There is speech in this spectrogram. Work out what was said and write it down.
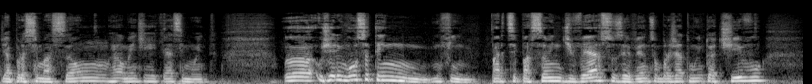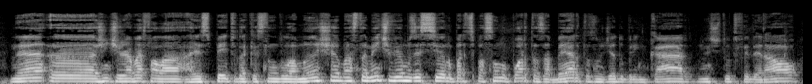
de aproximação realmente enriquece muito. Uh, o Geringonça tem, enfim, participação em diversos eventos, é um projeto muito ativo. Né? Uh, a gente já vai falar a respeito da questão do La Mancha, mas também tivemos esse ano participação no Portas Abertas, no Dia do Brincar, no Instituto Federal.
